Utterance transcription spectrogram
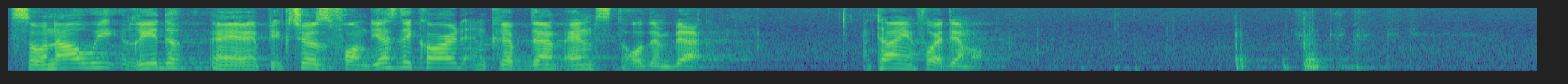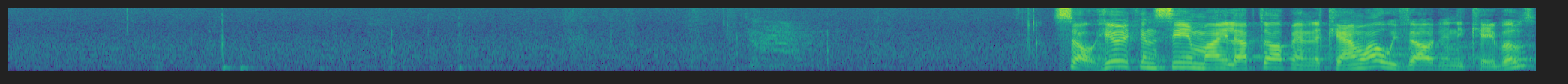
So now we read uh, pictures from the SD card, encrypt them and store them back. Time for a demo. So here you can see my laptop and the camera without any cables.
